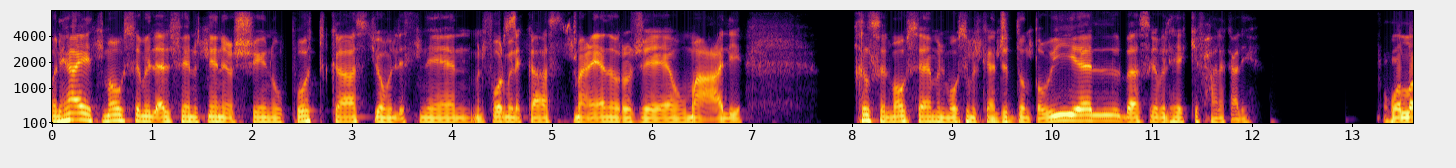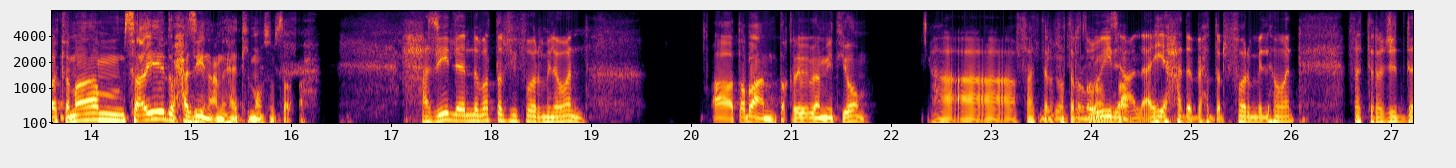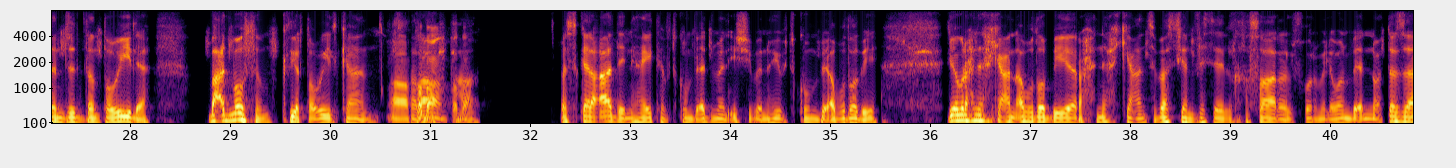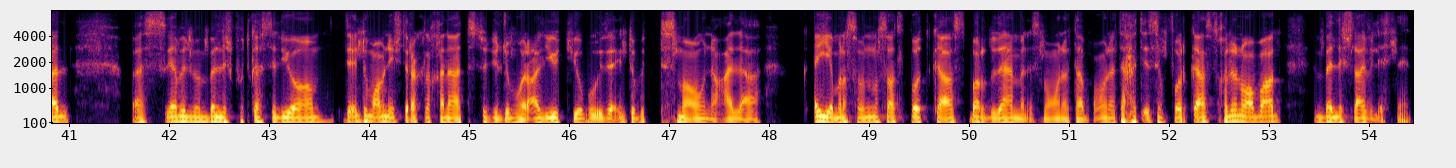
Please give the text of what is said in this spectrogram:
ونهاية موسم ال 2022 وبودكاست يوم الاثنين من فورمولا كاست. معي أنا روجيه ومع علي. خلص الموسم. الموسم اللي كان جدا طويل. بس قبل هيك كيف حالك علي؟ والله تمام. سعيد وحزين عن نهاية الموسم صراحة. حزين لأنه بطل في فورمولا 1 آه طبعا. تقريبا 100 يوم. آه, آه, آه, آه. فترة فترة طويلة على أي حدا بيحضر فورمولا 1 فترة جدا جدا طويلة. بعد موسم كثير طويل كان آه طبعا طبعا. بس كالعادة نهايتها بتكون بأجمل شيء بأنه هي بتكون بأبو ظبي. اليوم رح نحكي عن أبو ظبي رح نحكي عن سباستيان فيتل خسارة الفورمولا 1 بأنه اعتزل. بس قبل ما نبلش بودكاست اليوم إذا أنتم عاملين اشتراك لقناة استوديو الجمهور على اليوتيوب وإذا أنتم بتسمعونا على أي منصة من منصات البودكاست برضو دائما اسمعونا وتابعونا تحت اسم فوركاست خلونا مع بعض نبلش live الاثنين.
